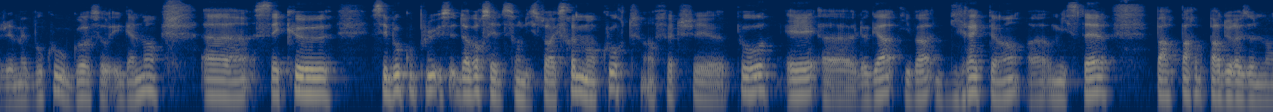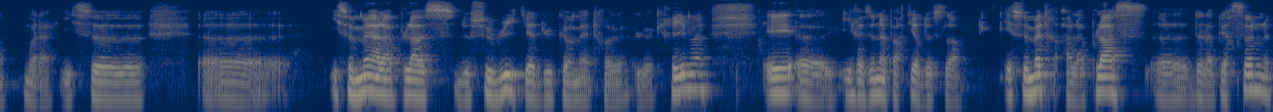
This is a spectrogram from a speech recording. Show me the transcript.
j'aimais beaucoup, Goss également, euh, c'est que c'est beaucoup plus. D'abord, c'est son histoire extrêmement courte en fait chez euh, Poe et euh, le gars il va directement au mystère par, du raisonnement. Voilà, il se met à la place de celui qui a dû commettre le crime et il raisonne à partir de cela et se mettre à la place euh, de la personne,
